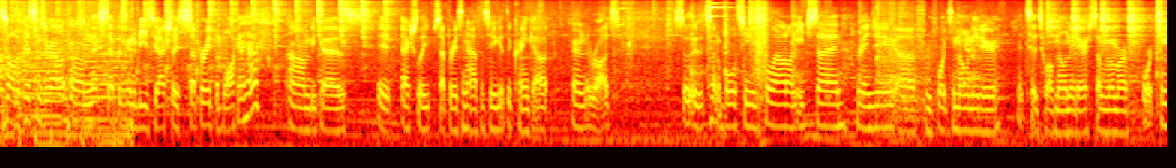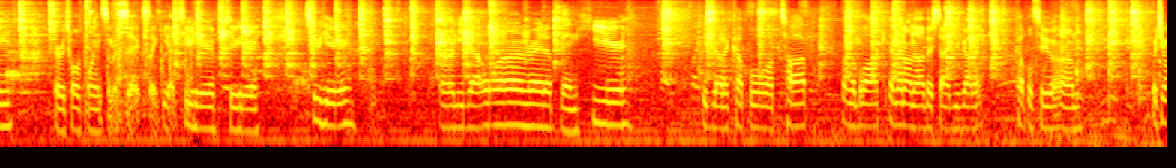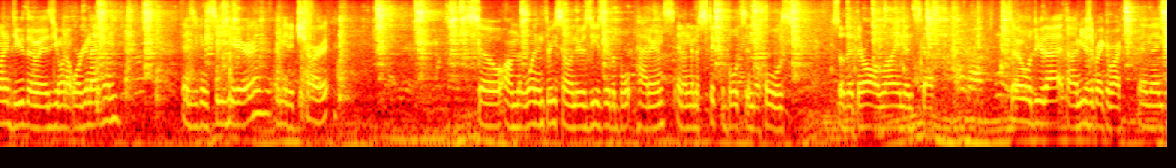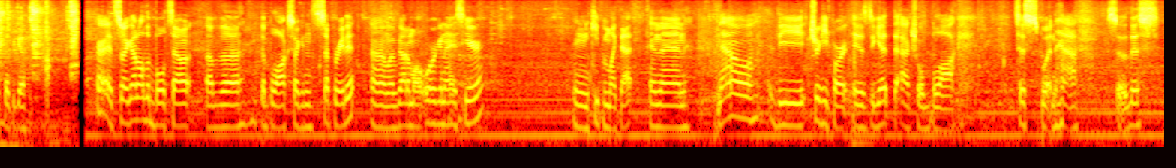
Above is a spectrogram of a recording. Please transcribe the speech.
So all the pistons are out. Um, next step is going to be to actually separate the block in half um, because it actually separates in half until you get the crank out and the rods. So there's a ton of bolts you need to pull out on each side, ranging uh, from 14 millimeter to 12 millimeter. Some of them are 14 or 12 points, some are six. Like you got two here, two here, two here. Um, you got one right up in here. You've got a couple up top on the block, and then on the other side you've got a couple too. Um, what you want to do though is you want to organize them. As you can see here, I made a chart so on the one and three cylinders, these are the bolt patterns, and I'm gonna stick the bolts in the holes so that they're all aligned and stuff. So we'll do that, um, use a breaker bar, and then just let it go. All right, so I got all the bolts out of the, the block so I can separate it. Um, I've got them all organized here and keep them like that. And then now the tricky part is to get the actual block to split in half. So this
